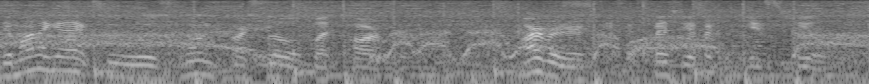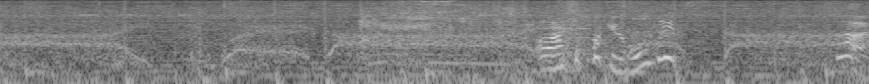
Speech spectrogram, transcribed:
Demonic axe who is swung or slow, but are arbiter is especially effective against shield. Oh, I have to fucking hold it? Fuck.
